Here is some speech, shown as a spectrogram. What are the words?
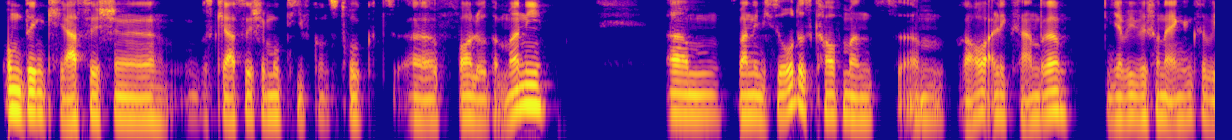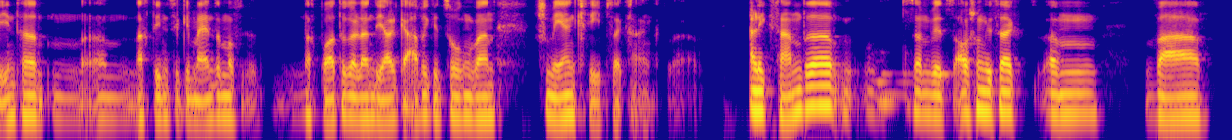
um den klassischen, das klassische Motivkonstrukt äh, Follow the Money. Ähm, es war nämlich so, dass Kaufmanns ähm, Frau Alexandra ja, wie wir schon eingangs erwähnt haben, ähm, nachdem sie gemeinsam auf, nach Portugal an die Algarve gezogen waren, schwer an Krebs erkrankt war. Alexandra, das haben wir jetzt auch schon gesagt, ähm, war,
